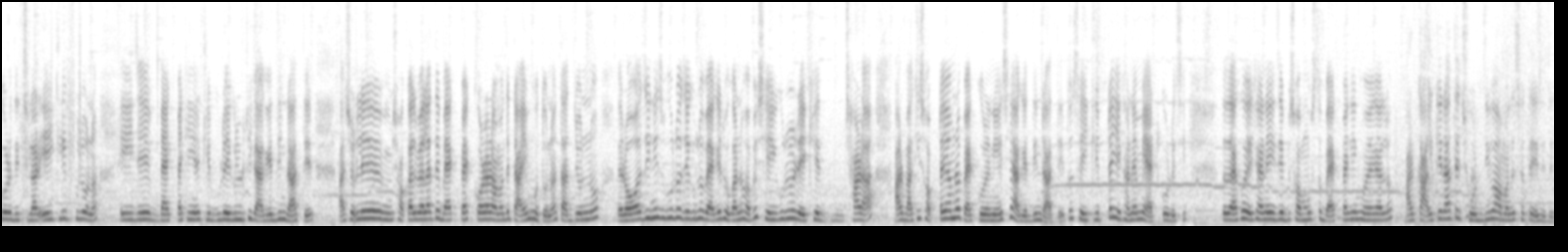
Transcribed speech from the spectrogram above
করে দিচ্ছিল। আর এই ক্লিপগুলো না, এই যে ব্যাগ প্যাকিংয়ের ক্লিপগুলো এগুলো ঠিক আগের দিন রাতের। আসলে সকালবেলাতে ব্যাগ প্যাক করার আমাদের টাইম হতো না, তার জন্য র জিনিসগুলো যেগুলো ব্যাগে ঢোকানো হবে, সেইগুলো রেখে ছাড়া আর বাকি সবটাই আমরা প্যাক করে নিয়েছি আগের দিন রাতে। তো সেই ক্লিপটাই এখানে আমি অ্যাড করেছি। তো দেখো, এখানে এই যে সমস্ত ব্যাগ প্যাকিং হয়ে গেল। আর কালকে রাতে ছোট দিও আমাদের সাথে এসেছে।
